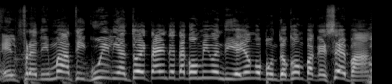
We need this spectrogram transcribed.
El Freddy Mati, William, toda esta gente está conmigo en djyongo.com para que sepan.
